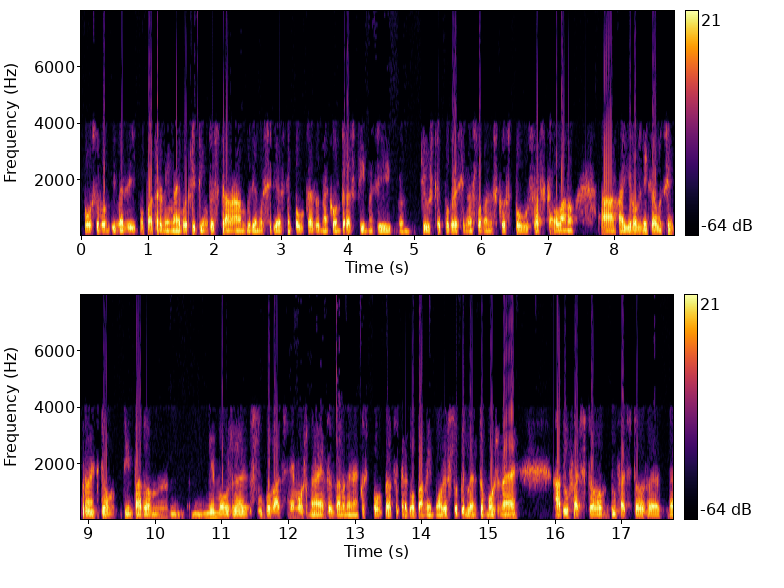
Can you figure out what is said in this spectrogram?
spôsobom vymedziť opatrným aj voči týmto stranám, bude musieť jasne poukázať na kontrasty medzi či už to je progresívne Slovensko spolu Saska Olano a, a jeho vznikajúcim projektom. Tým pádom nemôže slubovať nemožné, to znamená nejakú spoluprácu pred obami, môže slúbiť len to možné, a dúfať v to, dúfať v to, že e,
